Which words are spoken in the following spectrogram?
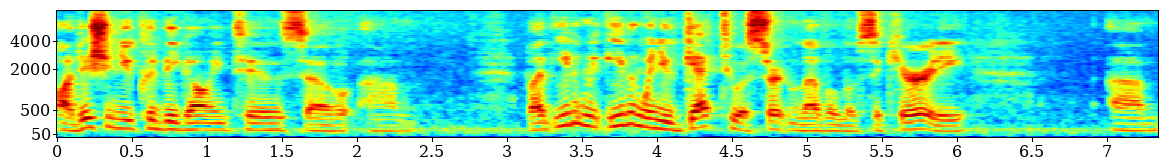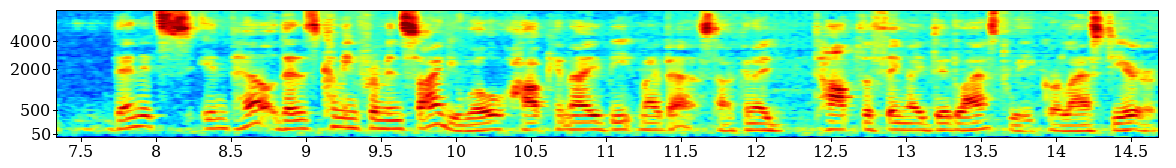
audition you could be going to. So, um, but even, even when you get to a certain level of security, um, then it's impelled, then it's coming from inside you. Well, how can I beat my best? How can I top the thing I did last week or last year?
